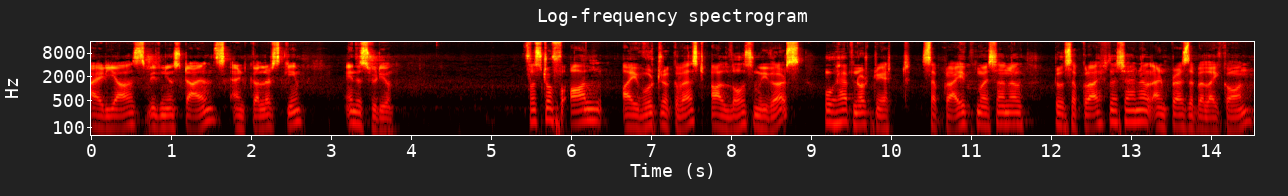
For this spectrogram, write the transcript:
ideas with new styles and color scheme in this video. First of all, I would request all those viewers who have not yet subscribed my channel to subscribe the channel and press the bell icon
